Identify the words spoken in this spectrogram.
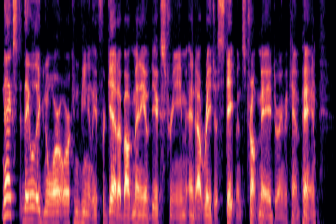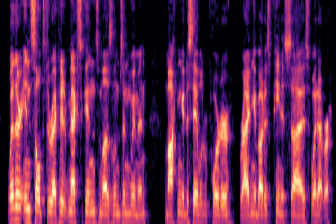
Next, they will ignore or conveniently forget about many of the extreme and outrageous statements Trump made during the campaign, whether insults directed at Mexicans, Muslims, and women, mocking a disabled reporter, bragging about his penis size, whatever.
